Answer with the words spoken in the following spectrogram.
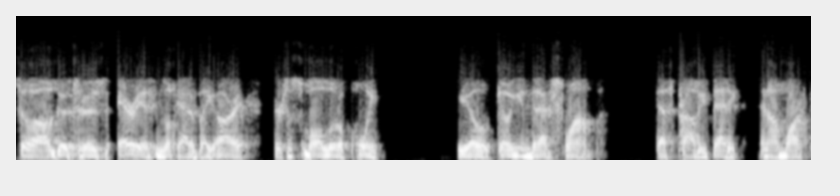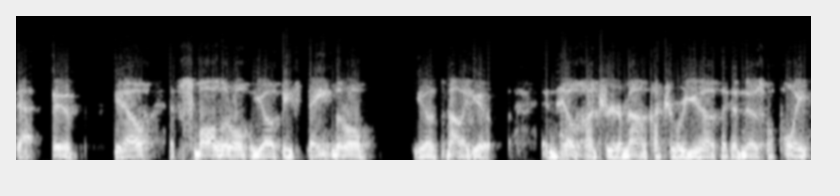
So I'll go to those areas and look at it like, all right, there's a small little point, you know, going into that swamp. That's probably bedding. And I'll mark that. Boom. You know, a small little, you know, be faint little, you know, it's not like a, in hill country or mountain country where you know it's like a noticeable point.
